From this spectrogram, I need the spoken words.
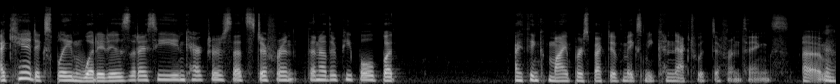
I can't explain what it is that I see in characters that's different than other people, but I think my perspective makes me connect with different things um, Yeah.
